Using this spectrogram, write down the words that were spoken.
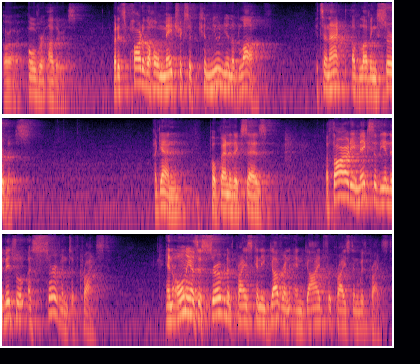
or, over others, but it's part of the whole matrix of communion of love. It's an act of loving service. Again, Pope Benedict says, Authority makes of the individual a servant of Christ. And only as a servant of Christ can he govern and guide for Christ and with Christ.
